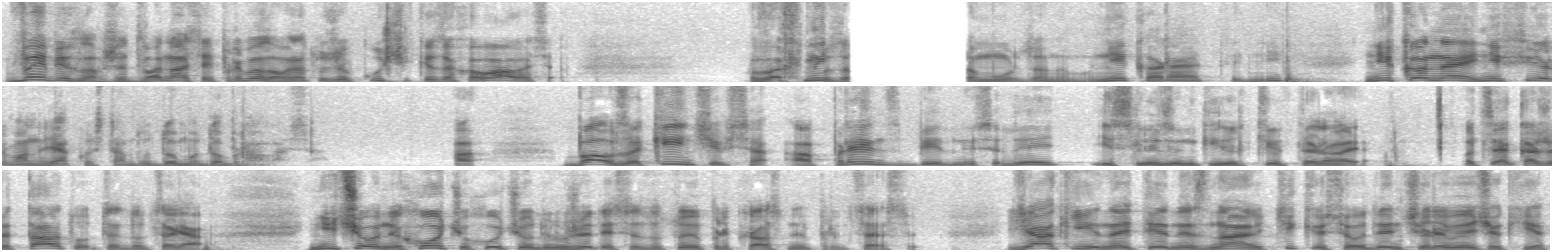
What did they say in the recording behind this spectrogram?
Вибігла вже 12 прибила, вона тут же в кущики заховалася. В лахмі замурзаному. Ні карети, ні, ні коней, ні фірман. Якось там додому добралася. А бал закінчився, а принц, бідний, сидить і слізинки гірки втирає. Оце каже тату, це до царя. Нічого не хочу, хочу одружитися з цією прекрасною принцесою. Як її знайти, не знаю, тільки ось один черевичок є.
